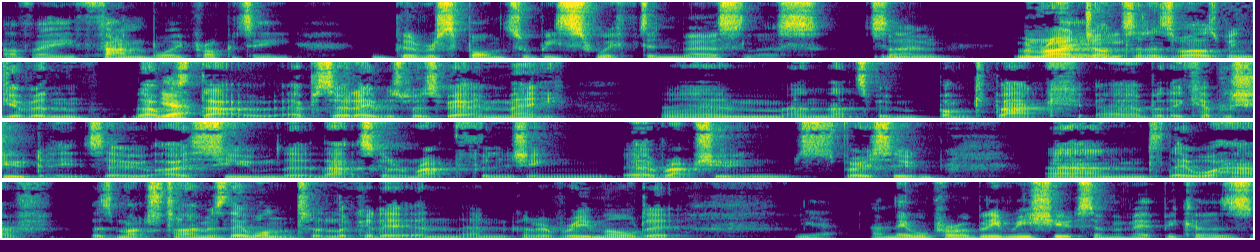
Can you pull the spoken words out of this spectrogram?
of a fanboy property, the response will be swift and merciless. So, mm. and Rian they, Johnson as well has been given that was that episode eight was supposed to be out in May, um, and that's been bumped back, uh, but they kept the shoot date. So I assume that that's going to wrap finishing uh, wrap shooting very soon, and they will have as much time as they want to look at it and, and kind of remold it. Yeah, and they will probably reshoot some of it because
